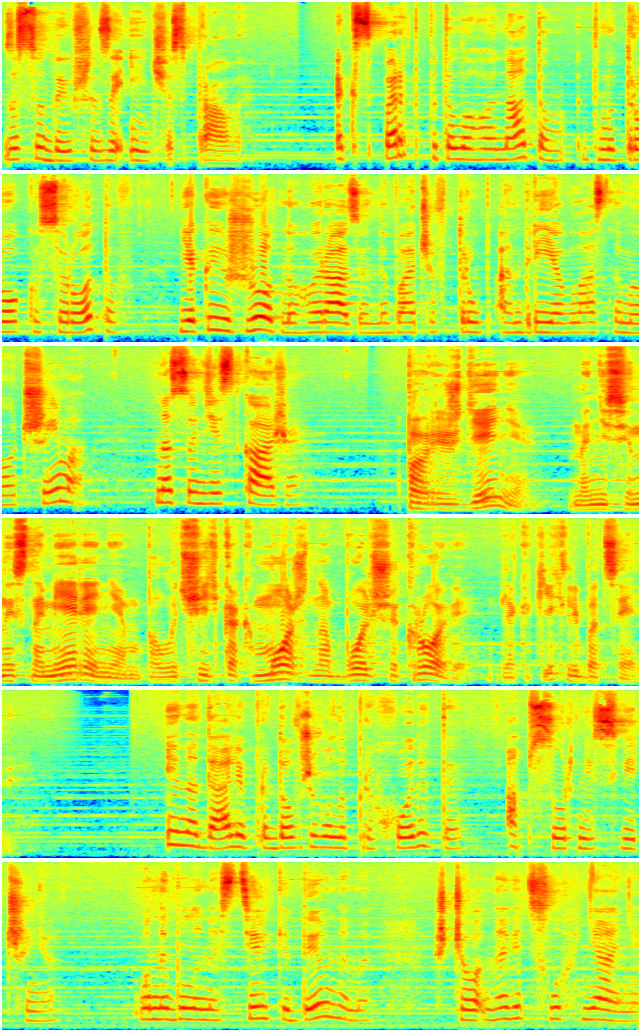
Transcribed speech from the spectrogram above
засудивши за інші справи. Експерт-патологоанатом Дмитро Косоротов, який жодного разу не бачив труп Андрія власними очима, на суді скаже: Повреждения нанесены с намерением получить как можно больше крови для каких-либо целей. І надалі продовжували приходити абсурдні свідчення. Вони були настільки дивними, що навіть слухняні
